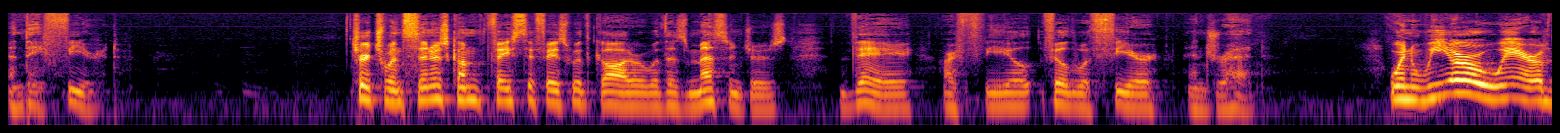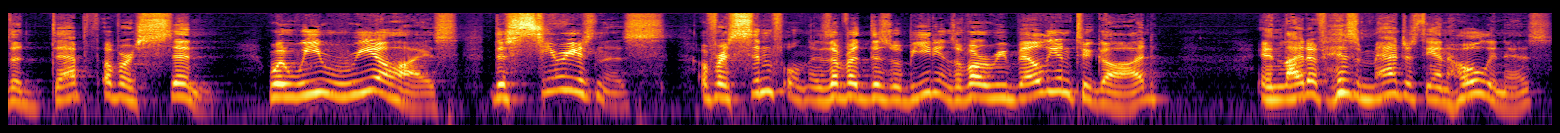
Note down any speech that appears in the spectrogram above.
and they feared. Church, when sinners come face to face with God or with his messengers, they are feel, filled with fear and dread. When we are aware of the depth of our sin, when we realize the seriousness of our sinfulness, of our disobedience, of our rebellion to God, in light of His majesty and holiness,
